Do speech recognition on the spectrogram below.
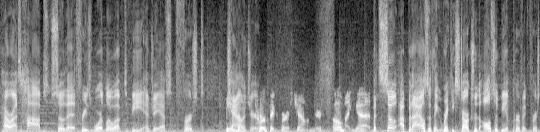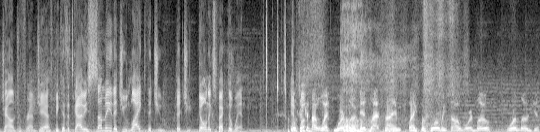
Powerhouse Hobbs so that it frees Wardlow up to be MJF's first He's challenger. perfect first challenger. Oh my god! But so, uh, but I also think Ricky Starks would also be a perfect first challenger for MJF because it's got to be somebody that you like that you that you don't expect to win. Well, And think bo- about what Wardlow did last time. Like before we saw Wardlow, Wardlow just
